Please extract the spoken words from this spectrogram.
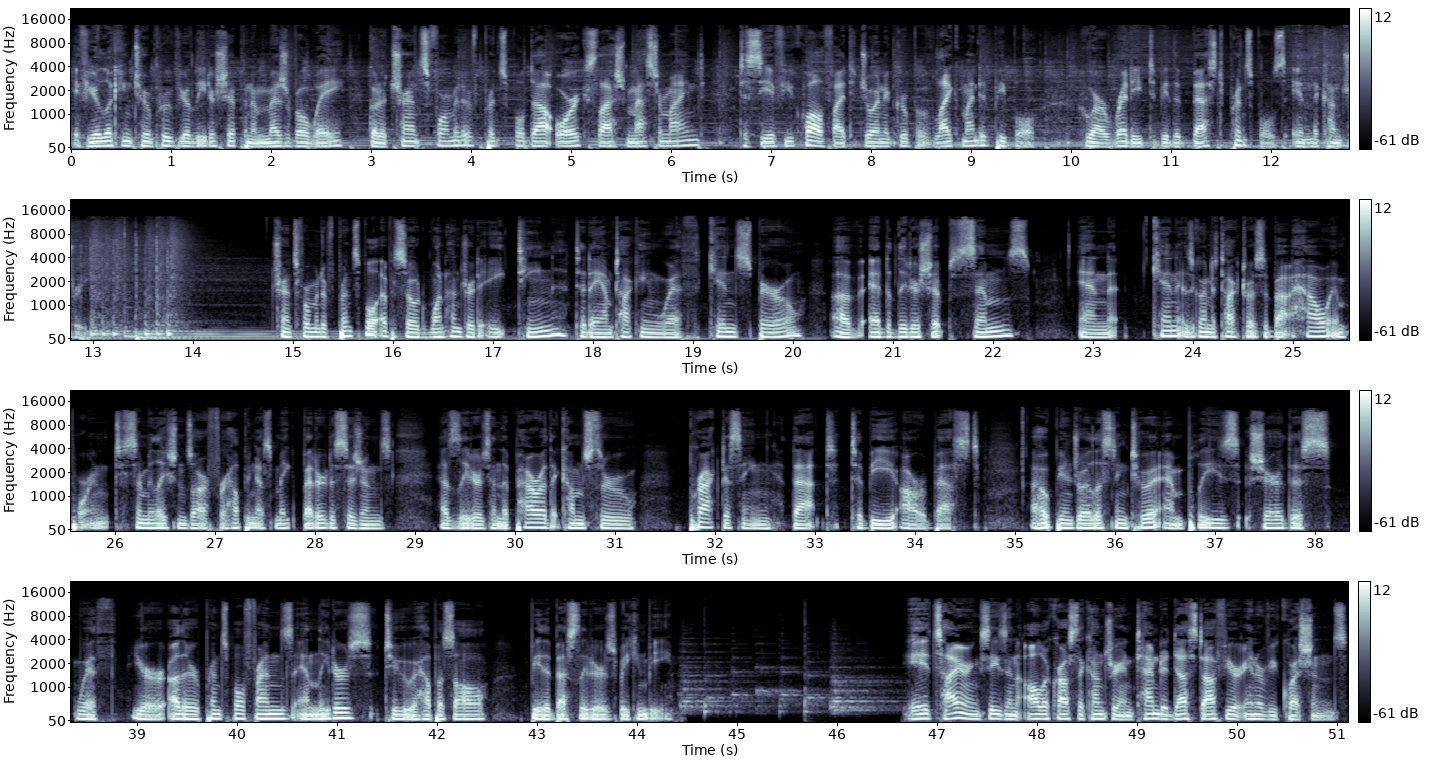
If you're looking to improve your leadership in a measurable way, go to transformativeprincipal.org slash mastermind to see if you qualify to join a group of like-minded people who are ready to be the best principals in the country. Transformative Principal, episode 118. Today I'm talking with Ken Spero of Ed Leadership Sims, and Ken is going to talk to us about how important simulations are for helping us make better decisions as leaders and the power that comes through practicing that to be our best. I hope you enjoy listening to it and please share this with your other principal friends and leaders to help us all be the best leaders we can be. It's hiring season all across the country and time to dust off your interview questions.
